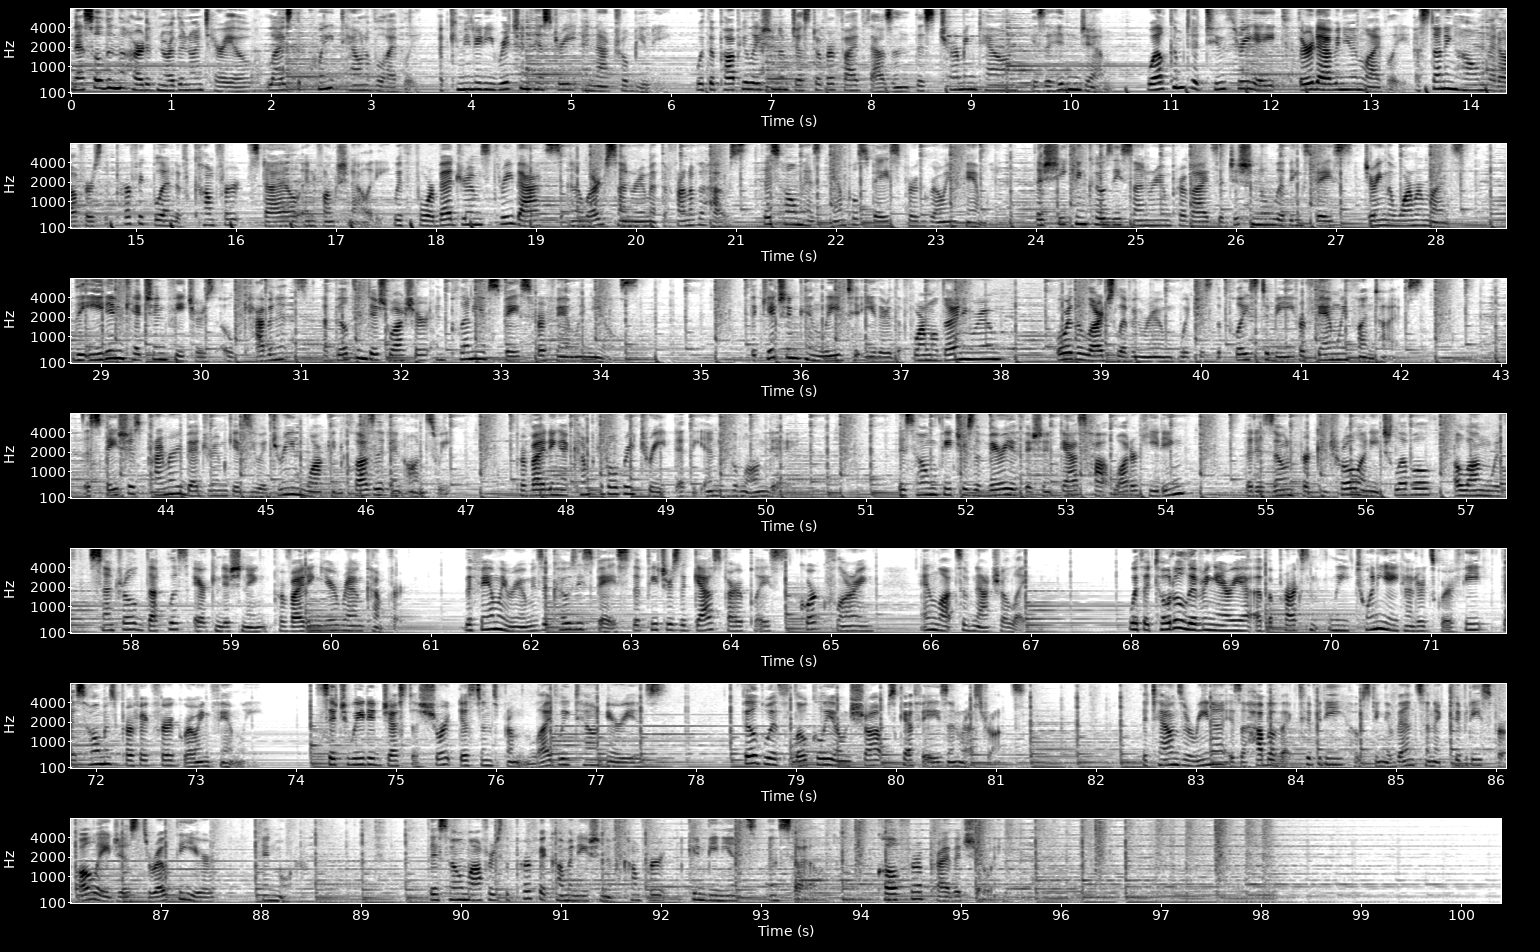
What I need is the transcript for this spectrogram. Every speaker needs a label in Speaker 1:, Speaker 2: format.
Speaker 1: Nestled in the heart of northern Ontario lies the quaint town of Lively, a community rich in history and natural beauty. With a population of just over 5,000, this charming town is a hidden gem. Welcome to 238 3rd Avenue in Lively, a stunning home that offers the perfect blend of comfort, style, and functionality. With four bedrooms, three baths, and a large sunroom at the front of the house, this home has ample space for a growing family. The chic and cozy sunroom provides additional living space during the warmer months the eat-in kitchen features oak cabinets, a built-in dishwasher, and plenty of space for family meals. The kitchen can lead to either the formal dining room or the large living room, which is the place to be for family fun times. The spacious primary bedroom gives you a dream walk-in closet and ensuite, providing a comfortable retreat at the end of the long day. This home features a very efficient gas hot water heating that is zoned for control on each level, along with central ductless air conditioning providing year round comfort. The family room is a cozy space that features a gas fireplace, cork flooring, and lots of natural light. With a total living area of approximately 2,800 square feet, this home is perfect for a growing family. Situated just a short distance from lively town areas, filled with locally owned shops, cafes, and restaurants. The town's arena is a hub of activity, hosting events and activities for all ages throughout the year and more. This home offers the perfect combination of comfort, convenience, and style. Call for a private showing.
